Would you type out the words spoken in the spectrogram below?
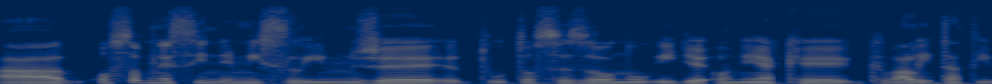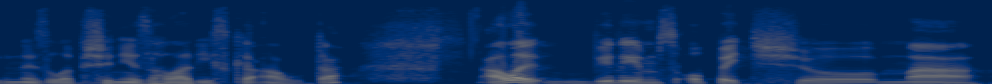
A osobne si nemyslím, že túto sezónu ide o nejaké kvalitatívne zlepšenie z hľadiska auta. Ale Williams opäť o, má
